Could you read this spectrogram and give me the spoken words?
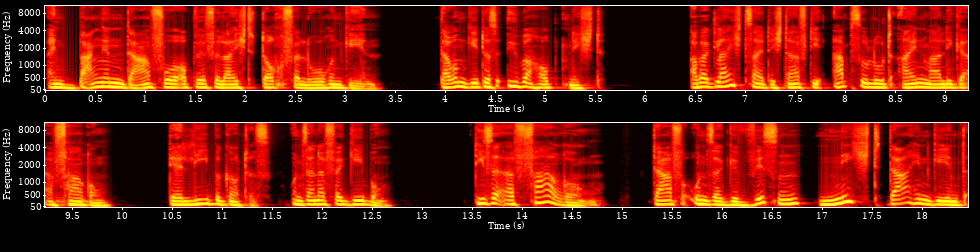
ein Bangen davor, ob wir vielleicht doch verloren gehen. Darum geht es überhaupt nicht. Aber gleichzeitig darf die absolut einmalige Erfahrung der Liebe Gottes und seiner Vergebung, diese Erfahrung darf unser Gewissen nicht dahingehend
